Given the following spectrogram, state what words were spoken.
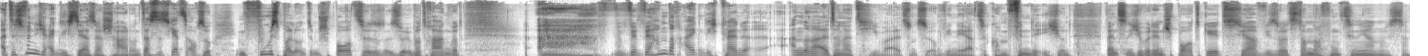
Ah, das finde ich eigentlich sehr, sehr schade. Und dass es jetzt auch so im Fußball und im Sport so, so übertragen wird. Ah, wir, wir haben doch eigentlich keine andere Alternative, als uns irgendwie näher zu kommen, finde ich. Und wenn es nicht über den Sport geht, ja, wie soll es dann noch funktionieren, wisst ihr?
